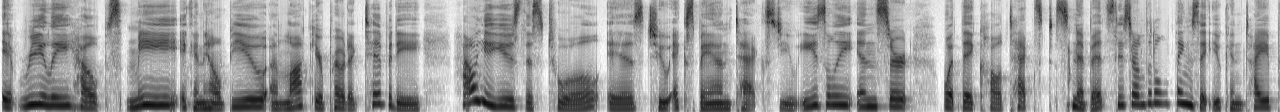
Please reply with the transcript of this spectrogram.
It really helps me, it can help you unlock your productivity how you use this tool is to expand text. You easily insert what they call text snippets. These are little things that you can type,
